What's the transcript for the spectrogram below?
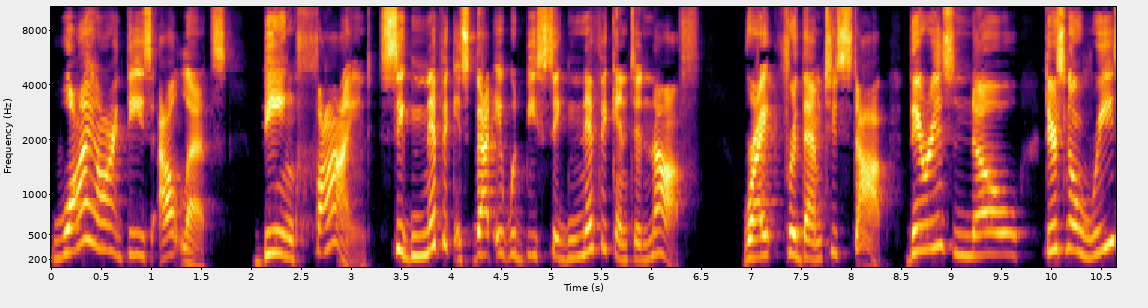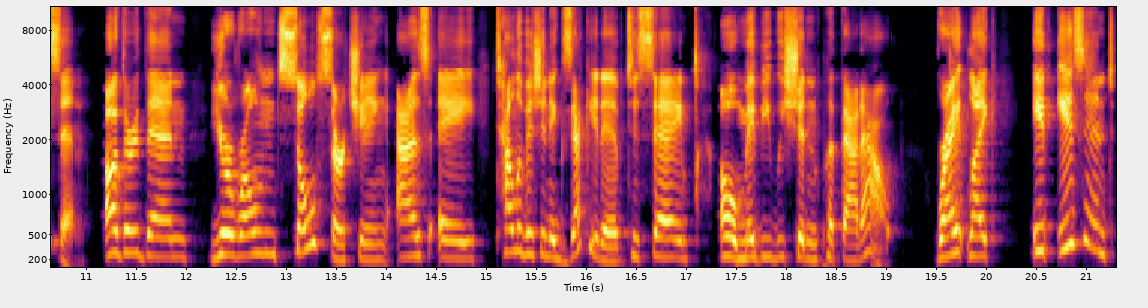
Why aren't these outlets being fined significant that it would be significant enough, right, for them to stop? There is no, there's no reason other than your own soul searching as a television executive to say, oh, maybe we shouldn't put that out, right? Like it isn't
